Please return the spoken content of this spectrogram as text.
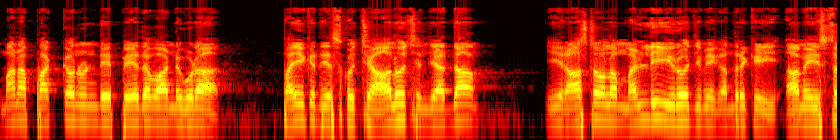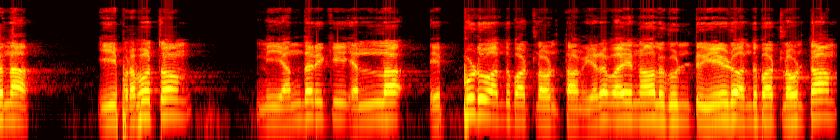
మన పక్క నుండే పేదవాడిని కూడా పైకి తీసుకొచ్చే ఆలోచన చేద్దాం. ఈ రాష్ట్రంలో మళ్ళీ ఈరోజు మీకు అందరికీ ఆమె ఇస్తున్నా. ఈ ప్రభుత్వం మీ అందరికీ ఎల్ల ఎప్పుడూ అందుబాటులో ఉంటాం. ఇరవై నాలుగు ఇంటూ ఏడు అందుబాటులో ఉంటాం.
